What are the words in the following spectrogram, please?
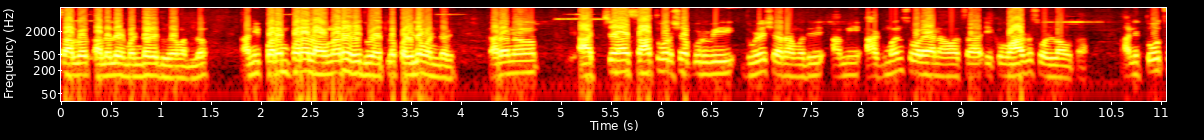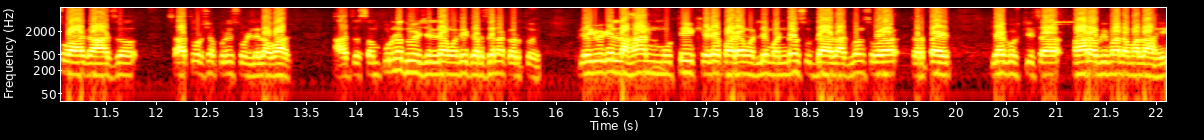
चालवत आलेलं आहे मंडळ आहे धुळ्यामधलं. आणि परंपरा लावणारं हे धुळ्यातलं पहिलं मंडळ आहे. कारण आजच्या सात वर्षापूर्वी धुळे शहरामध्ये आम्ही आगमन सोहळा या नावाचा एक वाघ सोडला होता. आणि तोच वाघ आज सात वर्षापूर्वी सोडलेला वाघ आज संपूर्ण धुळे जिल्ह्यामध्ये गर्जना करतोय. वेगवेगळे लहान मोठे खेड्यापाड्यामधले मंडळ सुद्धा आज आगमन सोहळा करतायत. या गोष्टीचा फार अभिमान आम्हाला आहे.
